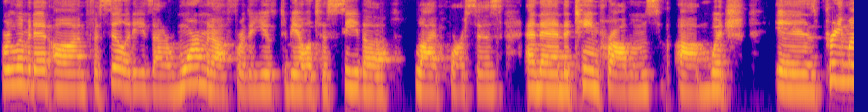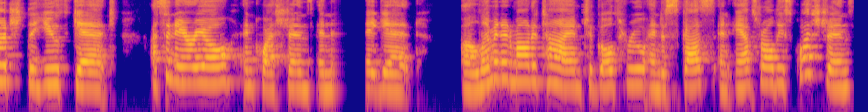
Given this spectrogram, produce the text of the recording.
we're limited on facilities that are warm enough for the youth to be able to see the live horses. And then the team problems, um, which is pretty much the youth get a scenario and questions, and they get a limited amount of time to go through and discuss and answer all these questions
